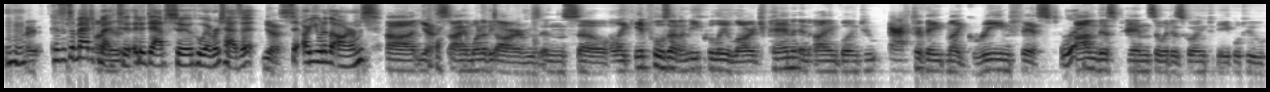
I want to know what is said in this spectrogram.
Because it's a magic I- mech. It adapts to whoever's has it. Yes. So are you one of the arms? Uh, yes, I am one of the arms, and so like it pulls out an equally large pen, and I am going to activate my green fist Whoa. on this pen, so it is going to be able to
